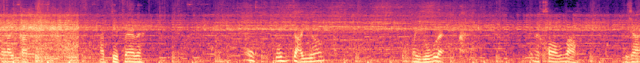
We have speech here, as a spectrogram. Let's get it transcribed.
อะไรกัดอัดติดแน่เลย โอ้โหใหญ่ครับไม่รู้แหละในคอหรือเปล่า ไม่ใช่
